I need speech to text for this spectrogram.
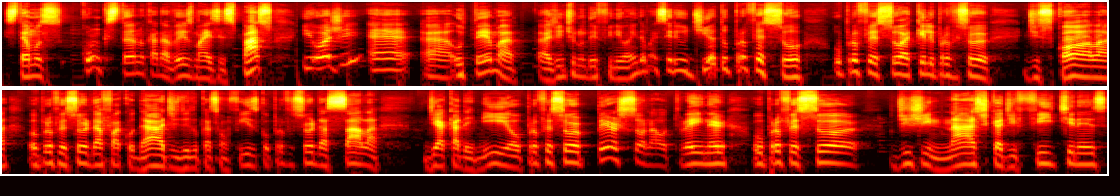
estamos conquistando cada vez mais espaço. E hoje é uh, o tema, a gente não definiu ainda, mas seria o dia do professor. O professor, aquele professor de escola, o professor da faculdade de educação física, o professor da sala de academia, o professor personal trainer, o professor de ginástica, de fitness.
